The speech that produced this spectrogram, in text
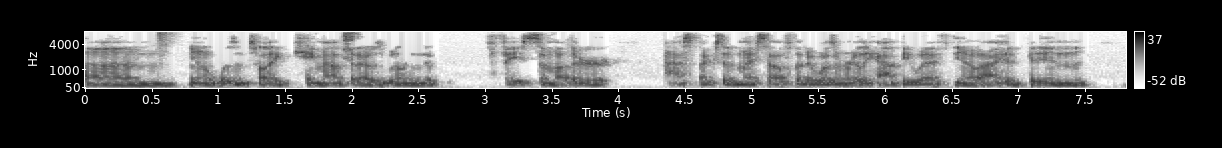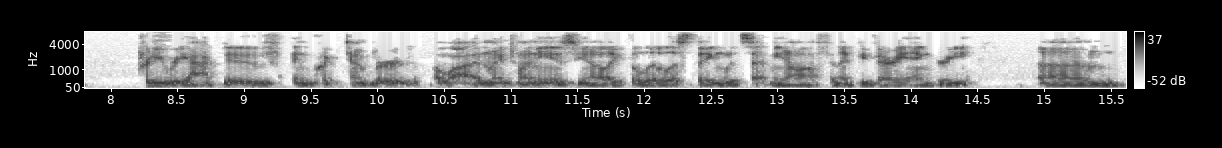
Um, you know, it wasn't until I came out that I was willing to face some other aspects of myself that I wasn't really happy with. You know, I had been pretty reactive and quick tempered a lot in my 20s. You know, like the littlest thing would set me off and I'd be very angry. Um,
